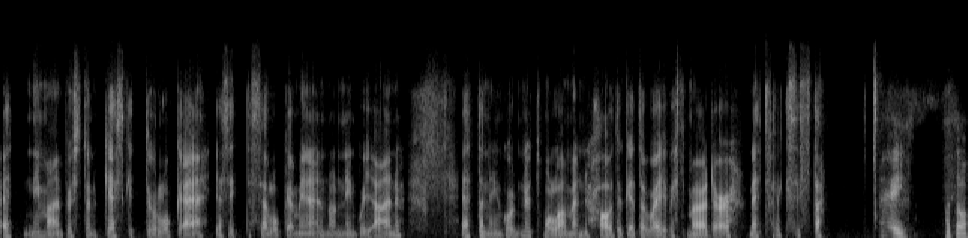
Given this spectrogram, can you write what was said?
että niin mä en pystynyt keskittyä lukeen. Ja sitten se lukeminen on niin jäänyt. Että niin kuin, nyt mulla on mennyt How to Get Away with Murder Netflixistä. Ei, kato,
